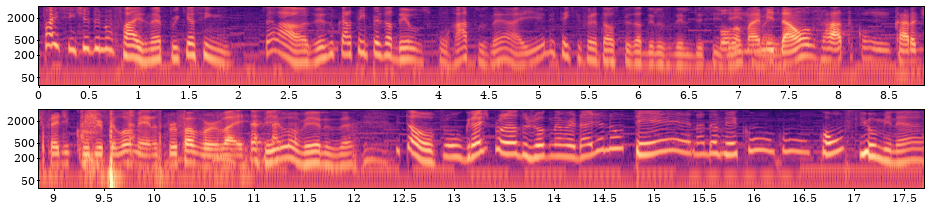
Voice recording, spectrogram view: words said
faz sentido e não faz, né? Porque assim, sei lá, às vezes o cara tem pesadelos com ratos, né? Aí ele tem que enfrentar os pesadelos dele desse Porra, jeito. Mas, mas me dá uns ratos com cara de Freddy Krueger, pelo menos, por favor, vai. Pelo menos, né? Então, o, o, grande problema do jogo, na verdade, é não ter nada a ver com, com, com o filme, né?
